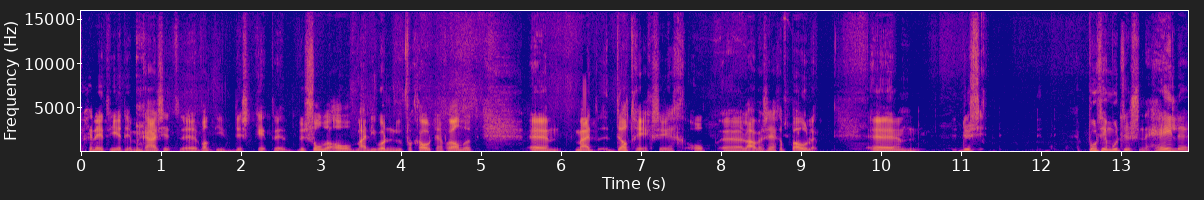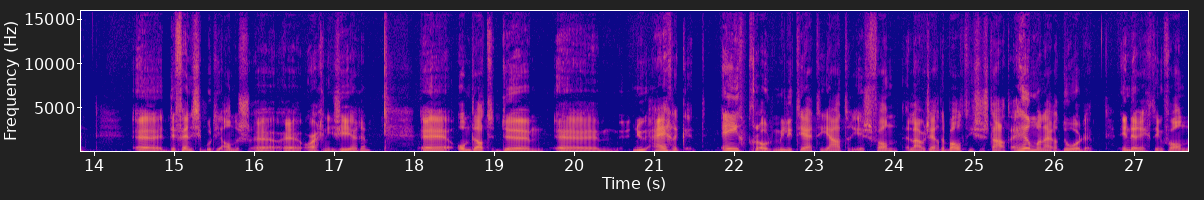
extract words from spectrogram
gedetailleerd in elkaar zit, want die districten bestonden al, maar die worden nu vergroot en veranderd. Um, maar dat richt zich op, laten we zeggen, Polen. Ehm, dus Poetin moet dus een hele uh, defensie moet hij anders uh, uh, organiseren. omdat de, ehm, nu eigenlijk het één groot militair theater is van, laten we zeggen, de Baltische Staten, helemaal naar het noorden. In de richting van,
